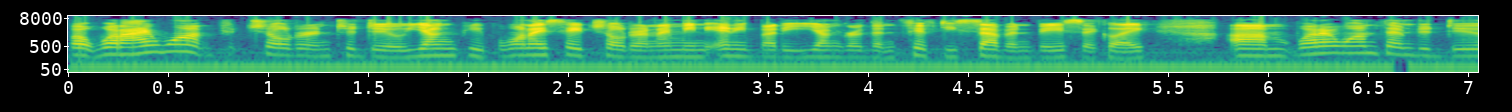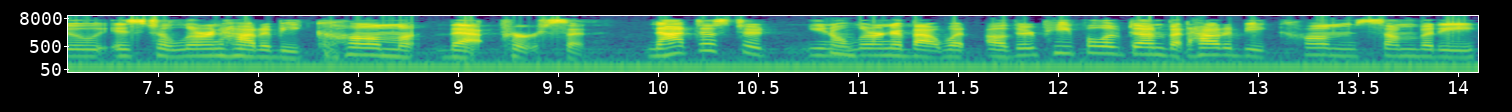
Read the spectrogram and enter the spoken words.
But what I want children to do, young people, when I say children, I mean anybody younger than 57, basically, um, what I want them to do is to learn how to become that person not just to you know mm. learn about what other people have done but how to become somebody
